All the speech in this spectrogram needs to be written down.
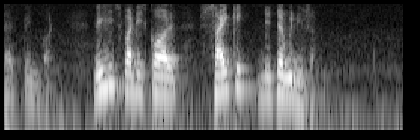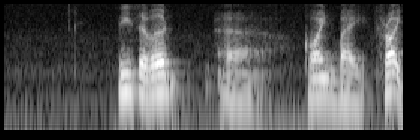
That's the important. This is what is called psychic determinism. This is a word uh, coined by Freud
